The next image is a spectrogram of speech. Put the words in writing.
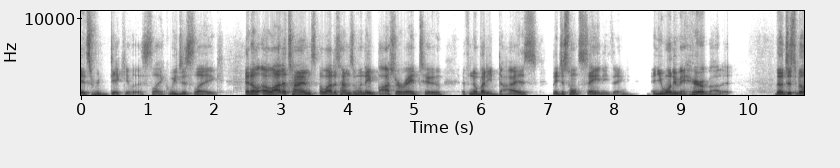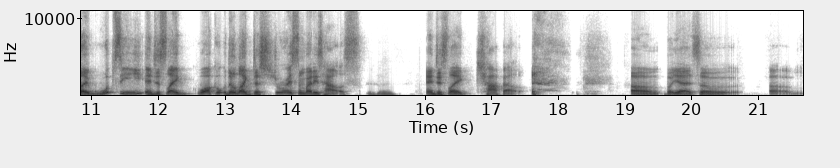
it's ridiculous. Like we just like and a, a lot of times a lot of times when they botch a raid too, if nobody dies, they just won't say anything and you won't even hear about it. They'll just be like whoopsie and just like walk they'll like destroy somebody's house mm-hmm. and just like chop out. um but yeah, so um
